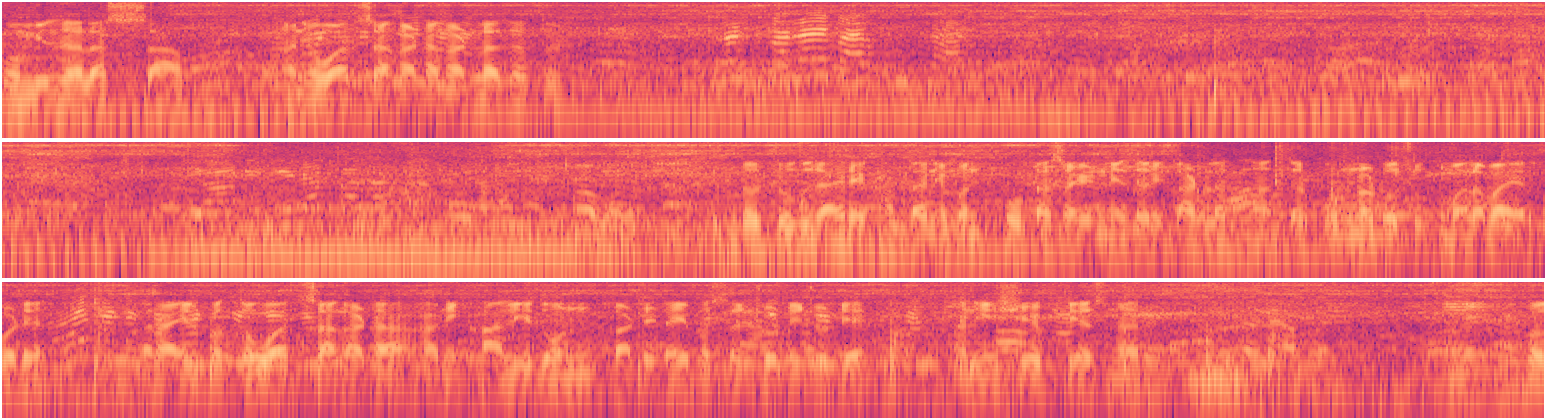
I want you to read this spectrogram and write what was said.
बोंबील झाला साफ आणि वरचा काटा काढला जातो हा बघा. डोचूक डायरेक्ट हाताने पण पोटा साईडने जरी काढलात ना तर पूर्ण डोचूक तुम्हाला बाहेर पडेल. राहील फक्त वरचा काटा आणि खाली दोन काटे टाईप असतात छोटे छोटे आणि शेपटी असणार आहे. आणि हे बघ.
